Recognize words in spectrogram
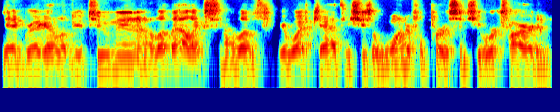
Yeah, Greg, I love you too, man, and I love Alex, and I love your wife, Kathy. She's a wonderful person. She works hard, and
